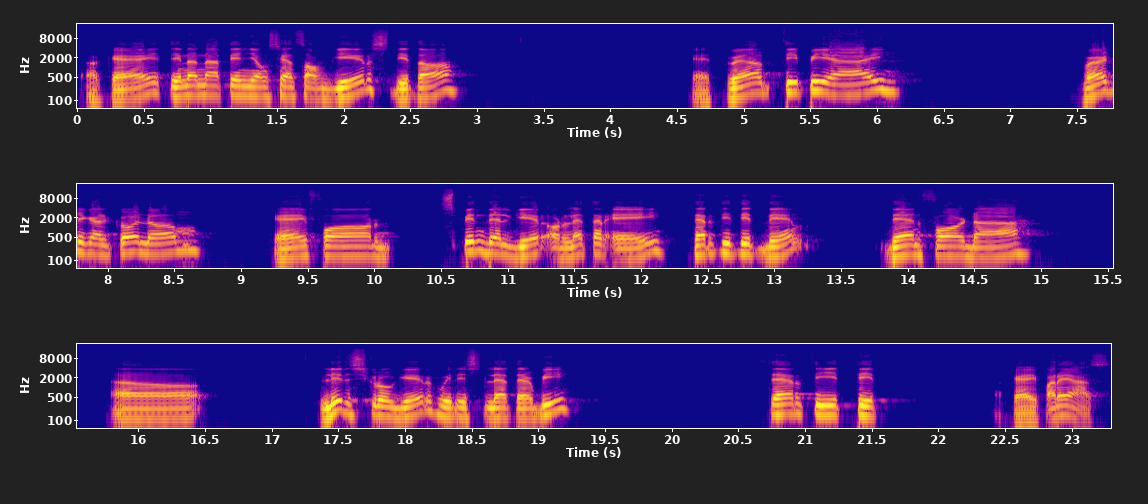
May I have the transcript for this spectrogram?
Okay? Tingnan natin yung sets of gears dito. Okay, 12 TPI, vertical column, okay, for spindle gear or letter A, 30 teeth din. Then for the uh, lead screw gear, which is letter B, 30 teeth. Okay, parehas.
